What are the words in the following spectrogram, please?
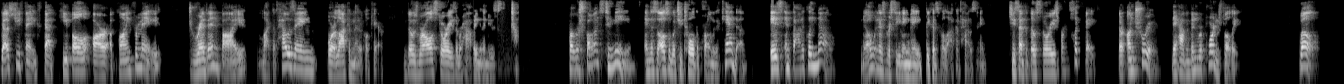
does she think that people are applying for MAID driven by lack of housing or lack of medical care? Those were all stories that were happening in the news. Her response to me, and this is also what she told the Parliament of Canada, is emphatically no. No one is receiving MAID because of a lack of housing. She said that those stories are clickbait. They're untrue. They haven't been reported fully. Well,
